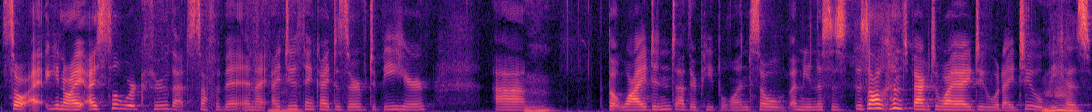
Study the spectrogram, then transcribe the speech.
so i you know i, I still work through that stuff a bit and i, I do Mm-hmm. think i deserve to be here. Um, but why didn't other people? And so i mean this is this all comes back to why i do what i do Mm-hmm. because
